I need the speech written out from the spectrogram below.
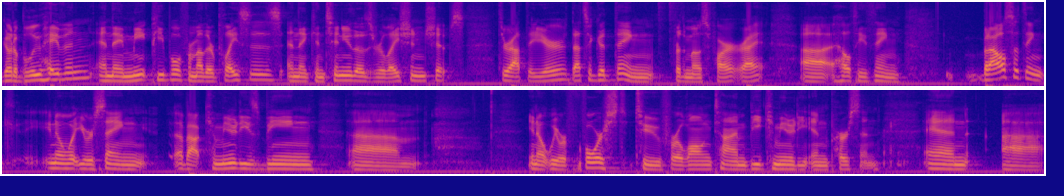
go to Blue Haven and they meet people from other places and they continue those relationships throughout the year. That's a good thing for the most part, right? Uh, a healthy thing but I also think, you know, what you were saying about communities being, um, you know, we were forced to, for a long time, be community in person. And uh,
